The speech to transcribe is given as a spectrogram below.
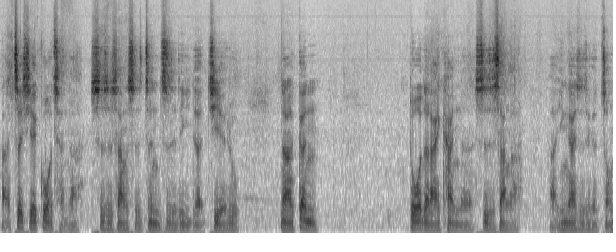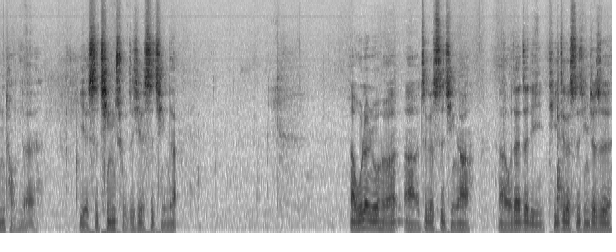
啊这些过程呢，事实上是政治力的介入。那更多的来看呢，事实上啊，啊应该是这个总统的。也是清楚这些事情的。那无论如何啊，这个事情啊，呃，我在这里提这个事情，就是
